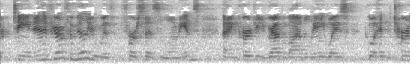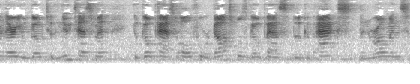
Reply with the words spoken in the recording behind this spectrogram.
13. And if you're unfamiliar with 1 Thessalonians, I encourage you to grab a Bible anyways. Go ahead and turn there. You'll go to the New Testament You'll go past all four Gospels, go past the book of Acts, then Romans,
